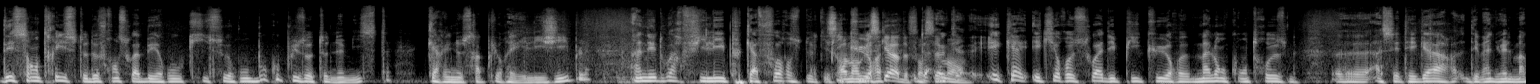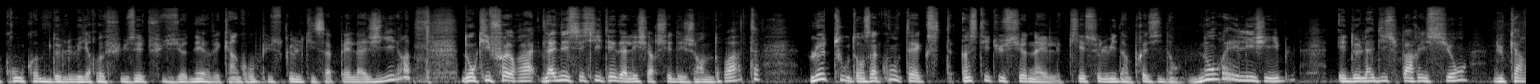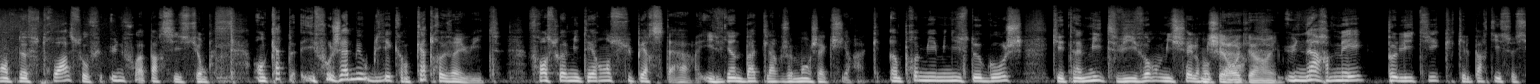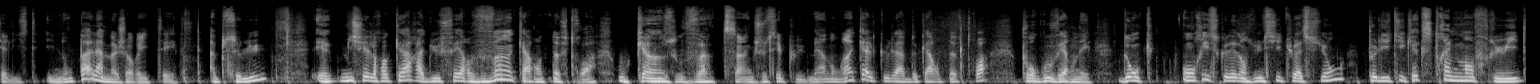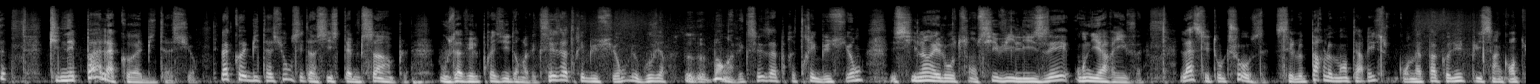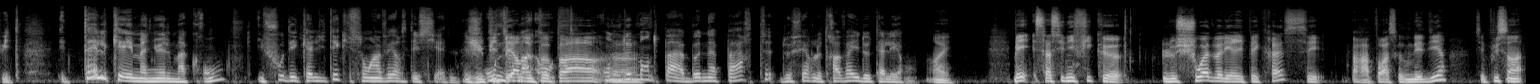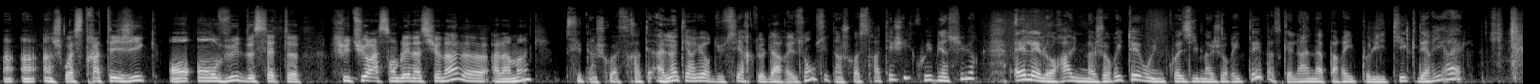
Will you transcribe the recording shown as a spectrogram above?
Des centristes de François Bayrou qui seront beaucoup plus autonomistes, car il ne sera plus rééligible. Un Édouard Philippe qu'à force de Qui sera en forcément. euh, et, qui- et qui reçoit des piqûres malencontreuses euh, à cet égard d'Emmanuel Macron, comme de lui refuser de fusionner avec un groupuscule qui s'appelle Agir. Donc il faudra la nécessité d'aller chercher des gens de droite. Le tout dans un contexte institutionnel qui est celui d'un président non rééligible et de la disparition du 49-3, sauf une fois par session. En quatre, il faut jamais oublier qu'en 88, François Mitterrand, superstar, il vient de battre largement Jacques Chirac. Un premier ministre de gauche qui est un mythe vivant, Michel Rocard. Michel Rocard, oui. Une armée politique qui est le Parti socialiste. Ils n'ont pas la majorité absolue. Et Michel Rocard a dû faire 20 49-3 ou 15 ou 25, je sais plus, mais un nombre incalculable de 49-3 pour gouverner. Donc, on risque d'être dans une situation politique extrêmement fluide qui n'est pas la cohabitation. La cohabitation, c'est un système simple. Vous avez le président avec ses attributions, le gouvernement avec ses attributions, et si l'un et l'autre sont civilisés, on y arrive. Là, c'est autre chose. C'est le parlementarisme qu'on n'a pas connu depuis 58. Et tel qu'est Emmanuel Macron, il faut des qualités qui sont inverses des siennes. Jupiter On ne peut pas. On ne euh, demande pas à Bonaparte de faire le travail de Talleyrand. Oui. Mais ça signifie que le choix de Valérie Pécresse, c'est par rapport à ce que vous venez de dire, c'est plus un, un- un choix stratégique en, en vue de cette future Assemblée nationale, euh, Alain Minck C'est un choix stratégique. À l'intérieur du cercle de la raison, c'est un choix stratégique, oui, bien sûr. Elle, elle aura une majorité ou une quasi-majorité parce qu'elle a un appareil politique derrière elle.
